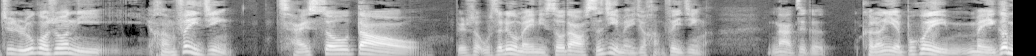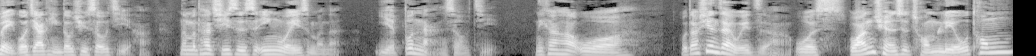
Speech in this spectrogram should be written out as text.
就是如果说你。很费劲才收到，比如说五十六枚，你收到十几枚就很费劲了。那这个可能也不会每个美国家庭都去收集哈。那么它其实是因为什么呢？也不难收集。你看哈，我我到现在为止哈，我是完全是从流通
